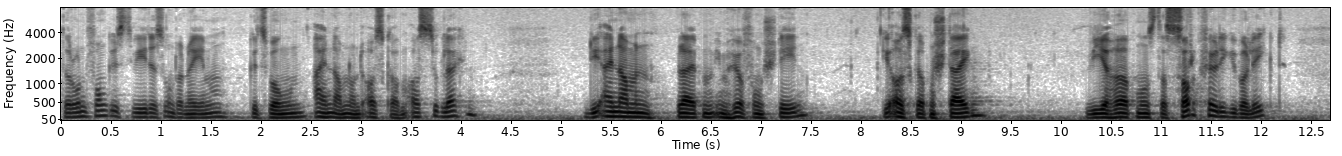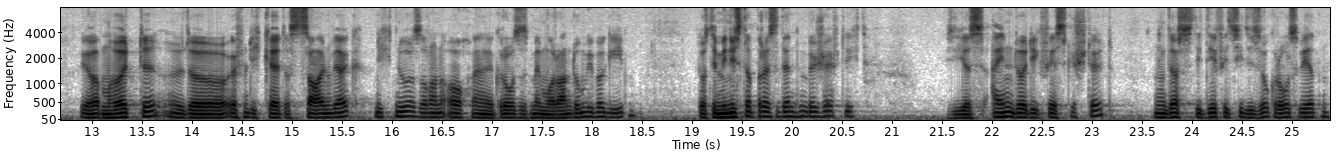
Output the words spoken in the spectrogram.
Der Rundfunk ist wie jedes Unternehmen gezwungen, Einnahmen und Ausgaben auszugleichen. Die Einnahmen bleiben im Hörfunk stehen, die Ausgaben steigen. Wir haben uns das sorgfältig überlegt wir haben heute der Öffentlichkeit das Zahlenwerk nicht nur, sondern auch ein großes Memorandum übergeben, das den Ministerpräsidenten beschäftigt. Sie ist eindeutig festgestellt, dass die Defizite so groß werden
